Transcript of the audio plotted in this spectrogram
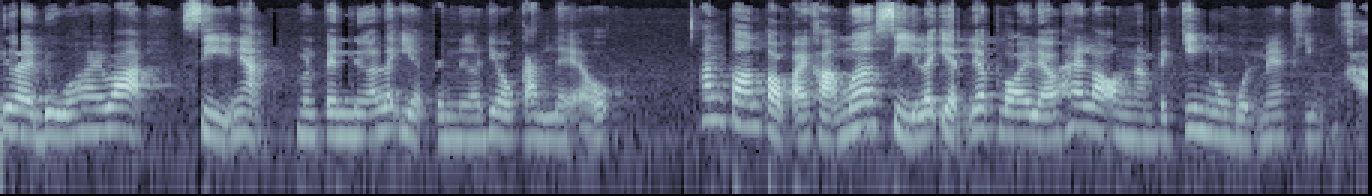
เรื่อยๆ ดูให้ว่าสีเนี่ยมันเป็นเนื้อละเอียดเป็นเนื้อเดียวกันแล้ว ขั้นตอนต่อไปค่ะ เมื่อสีละเอียดเรียบร้อยแล้วให้เราเอานำไปกิ้งลงบนแม่พิมพ์ค่ะ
